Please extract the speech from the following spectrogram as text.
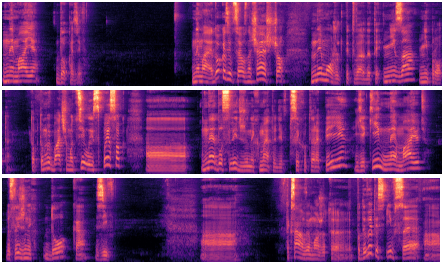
немає доказів. Немає доказів, це означає, що не можуть підтвердити ні за, ні проти. Тобто ми бачимо цілий список а, недосліджених методів психотерапії, які не мають досліджених доказів. А, так само ви можете подивитись і все а,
